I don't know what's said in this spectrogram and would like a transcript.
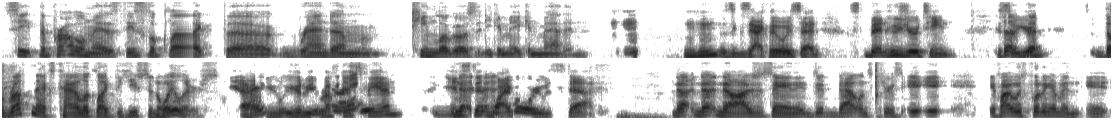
See, the problem is these look like the random team logos that you can make in Madden. Mm-hmm. Mm-hmm. That's exactly what we said. Ben, who's your team? So, so you're. The- the Roughnecks kind of look like the Houston Oilers, right? You, you're gonna be a Roughnecks Right? fan? Instant rivalry with Steph. No, no, no. I was just saying it, that one's curious. It, it, if I was putting them in, it,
